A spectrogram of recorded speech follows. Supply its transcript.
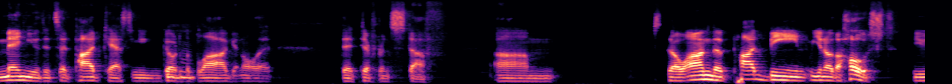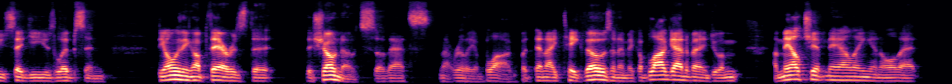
menu that said podcasting. You can go to the blog and all that, that different stuff. Um, so on the Podbean, you know, the host, you said you use Libsyn. The only thing up there is the the show notes. So that's not really a blog. But then I take those and I make a blog out of it. I do a, a MailChimp mailing and all that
